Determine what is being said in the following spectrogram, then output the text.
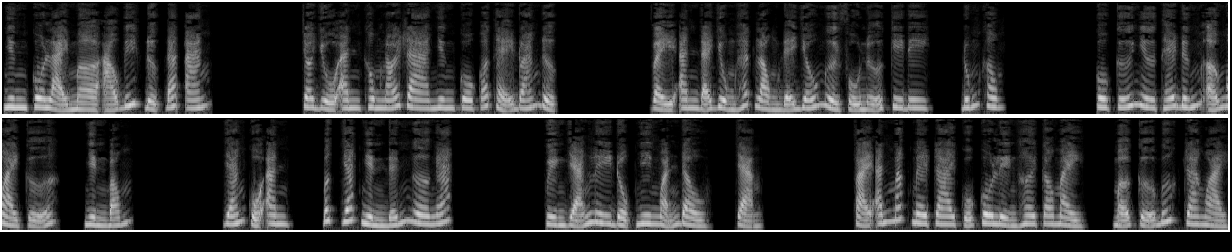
Nhưng cô lại mờ ảo biết được đáp án. Cho dù anh không nói ra nhưng cô có thể đoán được. Vậy anh đã dùng hết lòng để giấu người phụ nữ kia đi, đúng không? Cô cứ như thế đứng ở ngoài cửa, nhìn bóng. dáng của anh, bất giác nhìn đến ngơ ngác. Quyền giảng ly đột nhiên ngoảnh đầu, chạm. Phải ánh mắt mê trai của cô liền hơi cau mày, mở cửa bước ra ngoài.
